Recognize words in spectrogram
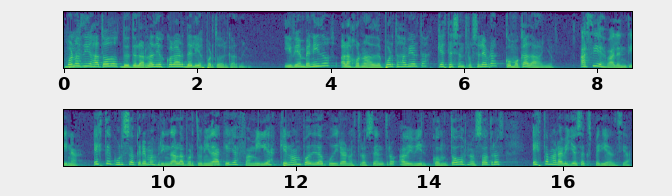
Buenos días a todos desde la radio escolar de Elías Puerto del Carmen. Y bienvenidos a la jornada de puertas abiertas que este centro celebra como cada año. Así es, Valentina. Este curso queremos brindar la oportunidad a aquellas familias que no han podido acudir a nuestro centro a vivir con todos nosotros esta maravillosa experiencia,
